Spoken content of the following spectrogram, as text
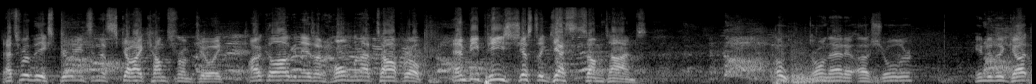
That's where the experience in the sky comes from, Joey. Michael Elgin is at home on that top rope. MVP's just a guest sometimes. Oh, throwing that uh, shoulder into the gut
